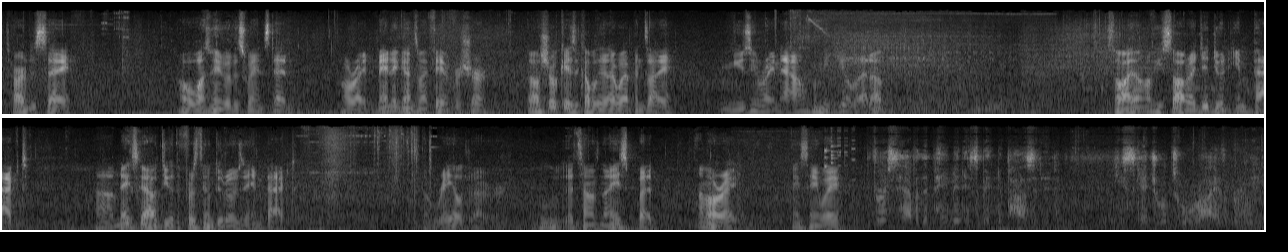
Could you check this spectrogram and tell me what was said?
It's hard to say. Oh, it wants me to go this way instead. Alright, Magnet Gun's my favorite for sure. So I'll showcase a couple of the other weapons I am using right now. Let me heal that up. So I don't know if you saw, but I did do an impact. Um, next guy I'll do, the first thing I'll do is an impact. A rail driver. Ooh, that sounds nice, but I'm alright. Thanks anyway. First half of the payment has been deposited. He's scheduled to arrive early.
